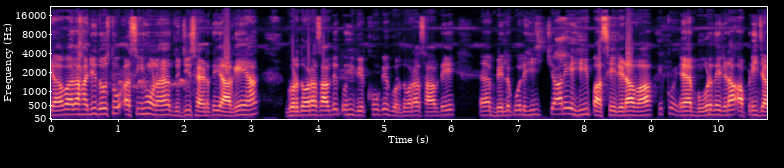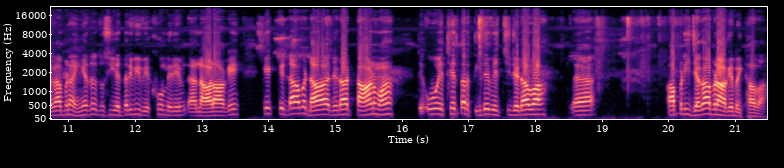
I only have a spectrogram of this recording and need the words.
ਕਿਆ ਬਾਤ ਆ। ਹਾਂਜੀ ਦੋਸਤੋ ਅਸੀਂ ਹੁਣ ਦੂਜੀ ਸਾਈਡ ਤੇ ਆ ਗਏ ਆ ਗੁਰਦੁਆਰਾ ਸਾਹਿਬ ਦੇ ਤੁਸੀਂ ਵੇਖੋ ਕਿ ਗੁਰਦੁਆਰਾ ਸਾਹਿਬ ਦੇ ਬਿਲਕੁਲ ਹੀ ਚਾਰੇ ਹੀ ਪਾਸੇ ਜਿਹੜਾ ਵਾ ਇਹ ਬੋਰਡ ਨੇ ਜਿਹੜਾ ਆਪਣੀ ਜਗ੍ਹਾ ਬਣਾਈ ਹੈ ਤੇ ਤੁਸੀਂ ਇੱਧਰ ਵੀ ਵੇਖੋ ਮੇਰੇ ਨਾਲ ਆ ਕੇ ਕਿ ਕਿੱਡਾ ਵੱਡਾ ਜਿਹੜਾ ਟਾਣ ਵਾ ਤੇ ਉਹ ਇੱਥੇ ਧਰਤੀ ਦੇ ਵਿੱਚ ਜਿਹੜਾ ਵਾ ਆਪਣੀ ਜਗ੍ਹਾ ਬਣਾ ਕੇ ਬੈਠਾ ਵਾ।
